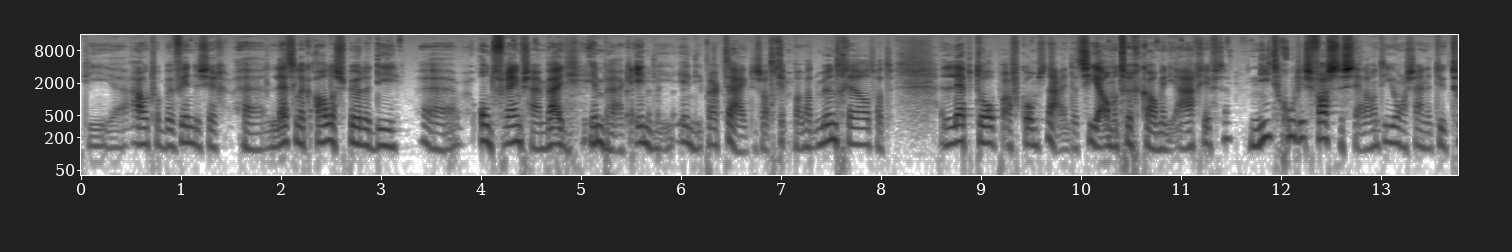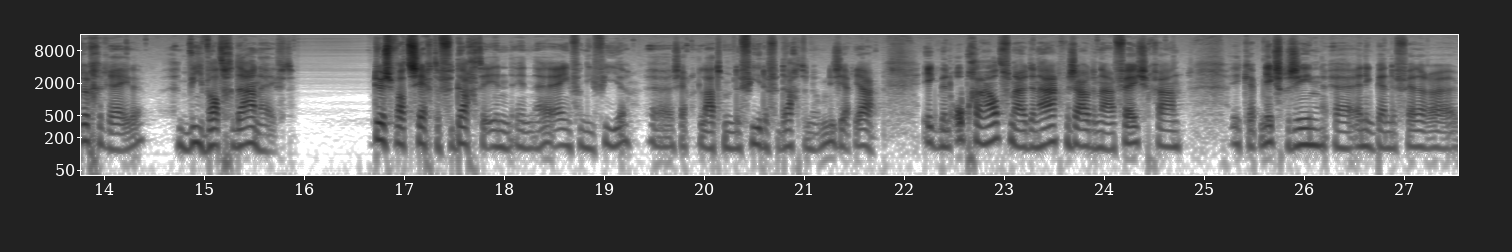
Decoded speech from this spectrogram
die auto bevinden zich letterlijk alle spullen die ontvreemd zijn bij die inbraak in die, in die praktijk. Dus wat, wat muntgeld, wat laptop, afkomst. Nou, dat zie je allemaal terugkomen in die aangifte. Niet goed is vast te stellen, want die jongens zijn natuurlijk teruggereden wie wat gedaan heeft. Dus wat zegt de verdachte in, in hè, een van die vier, uh, zeg, laten we hem de vierde verdachte noemen, die zegt ja, ik ben opgehaald vanuit Den Haag, we zouden naar een feestje gaan, ik heb niks gezien uh, en ik ben er verder,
